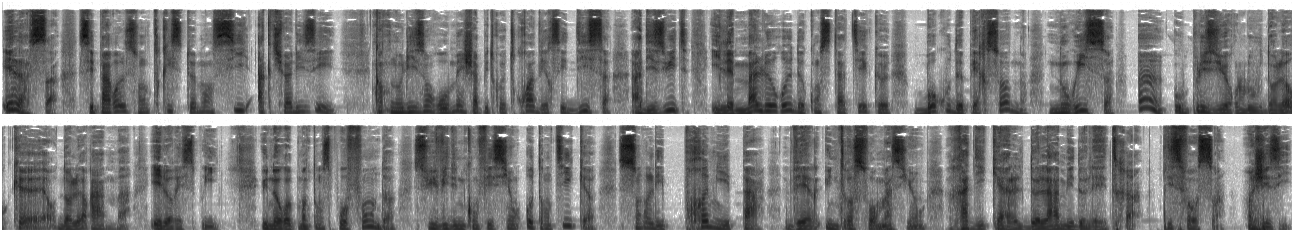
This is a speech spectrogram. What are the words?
Hélas, ces paroles sont tristement si actualisées. Quand nous lisons Romains chapitre 3 verset 10 à 18, il est malheureux de constater que beaucoup de personnes nourrissent un ou plusieurs loups dans leur cœur, dans leur âme et leur esprit. Une repentance profonde, suivie d'une confession authentique, sont les premiers pas vers une transformation radicale de l'âme et de l'être. Plus force en Jésus.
